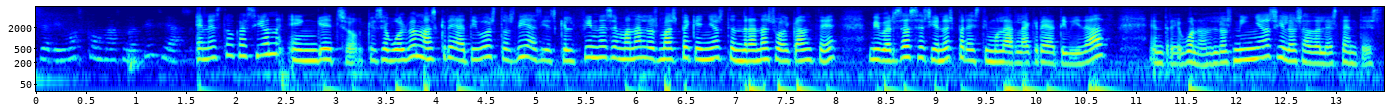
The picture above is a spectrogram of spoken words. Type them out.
Seguimos con más noticias. En esta ocasión en Guecho, que se vuelve más creativo estos días y es que el fin de semana los más pequeños tendrán a su alcance diversas sesiones para estimular la creatividad entre bueno, los niños y los adolescentes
